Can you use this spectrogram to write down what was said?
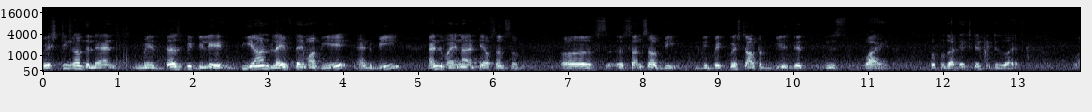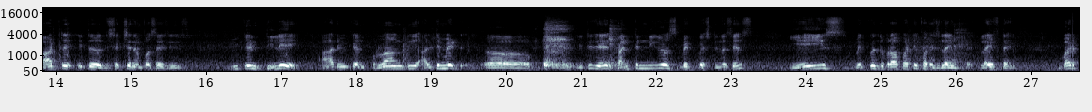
vesting of the land may thus be delayed beyond lifetime of A and B and the minority of sons of uh, sons of B. The bequest after B's death is void. So to that extent it is void. What it uh, the section emphasizes, you can delay or you can prolong the ultimate. Uh, it is a continuous bequest in the sense A is bequeathed property for his life, lifetime, but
